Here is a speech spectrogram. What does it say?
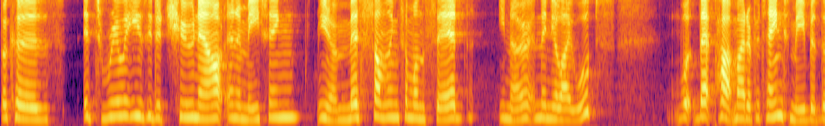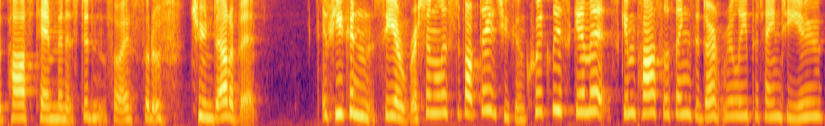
because it's really easy to tune out in a meeting, you know, miss something someone said, you know, and then you're like, whoops, that part might have pertained to me, but the past 10 minutes didn't, so I sort of tuned out a bit. If you can see a written list of updates, you can quickly skim it, skim past the things that don't really pertain to you.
